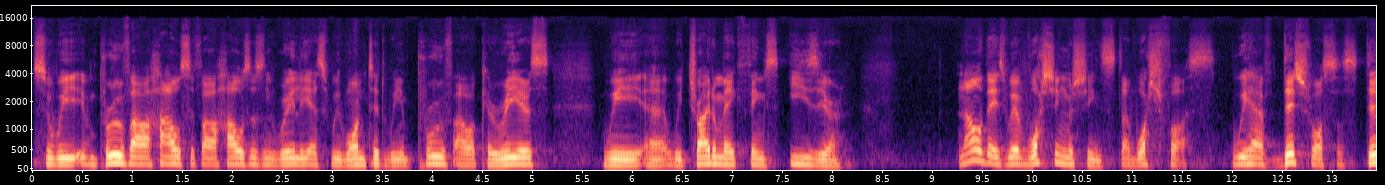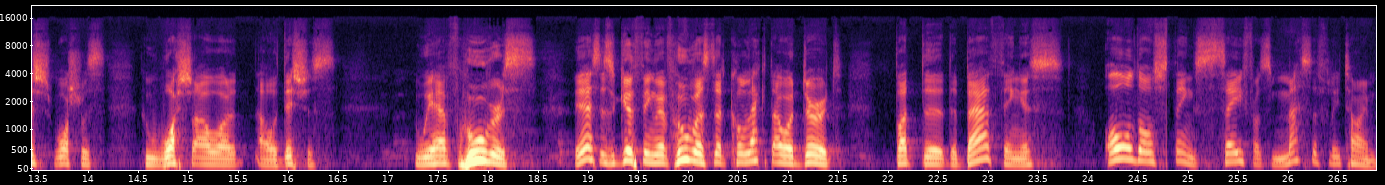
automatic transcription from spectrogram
so we improve our house if our house isn't really as we wanted. We improve our careers we, uh, we try to make things easier. Nowadays, we have washing machines that wash for us. We have dishwashers, dishwashers who wash our, our dishes. We have hoovers. Yes, it's a good thing. We have hoovers that collect our dirt. But the, the bad thing is, all those things save us massively time.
